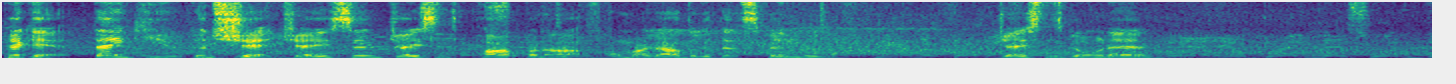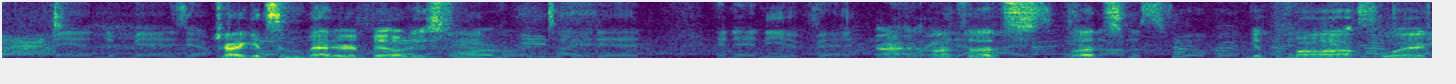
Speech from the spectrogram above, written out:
Pick it. Thank you. Good shit, Jason. Jason's popping off. Oh my god, look at that spin move. Jason's going in. Try to get some better abilities for him. a tight end. In any event, All right, let's let's let's get the ball out quick.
